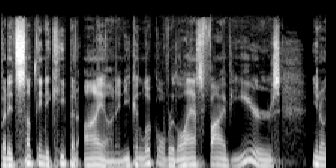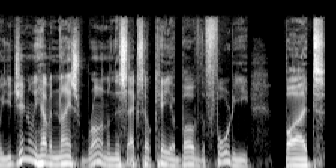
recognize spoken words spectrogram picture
but it's something to keep an eye on. And you can look over the last five years you know you generally have a nice run on this xlk above the 40 but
